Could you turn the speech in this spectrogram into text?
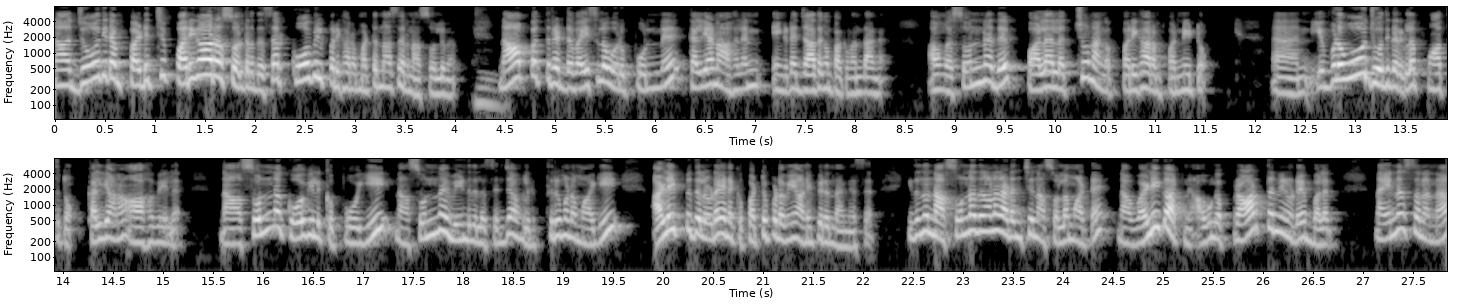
நான் ஜோதிடம் படிச்சு பரிகாரம் சொல்றது. சார் கோவில் பரிகாரம் மட்டும்தான் சார் நான் சொல்லுவேன். நாற்பத்தி ரெண்டு வயசுல ஒரு பொண்ணு கல்யாணம் ஆகலன்னு என்கிட்ட ஜாதகம் பார்க்க வந்தாங்க. அவங்க சொன்னது பல லட்சம் நாங்க பரிகாரம் பண்ணிட்டோம். எவ்வளவோ ஜோதிடர்களை பார்த்துட்டோம். கல்யாணம் ஆகவே இல்லை. நான் சொன்ன கோவிலுக்கு போய் நான் சொன்ன வேண்டுதலை செஞ்சு அவங்களுக்கு திருமணமாகி அழைப்புதலோட எனக்கு பட்டுப்படவையும் அனுப்பியிருந்தாங்க சார். இது வந்து நான் சொன்னதுனால நடந்துச்சு நான் சொல்ல மாட்டேன். நான் வழிகாட்டினேன். அவங்க பிரார்த்தனையினுடைய பலன். நான் என்ன சொன்னேன்னா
